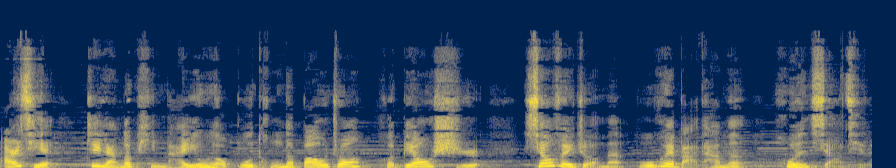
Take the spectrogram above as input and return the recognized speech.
而且这两个品牌拥有不同的包装和标识，消费者们不会把它们混淆起来。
